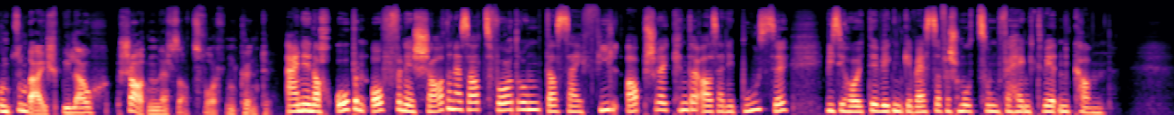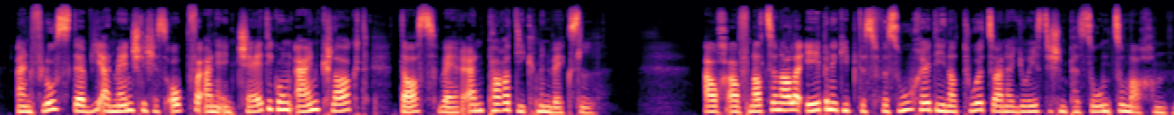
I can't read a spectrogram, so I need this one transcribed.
und zum Beispiel auch Schadenersatz fordern könnte. Eine nach oben offene Schadenersatzforderung, das sei viel abschreckender als eine Buße, wie sie heute wegen Gewässerverschmutzung verhängt werden kann. Ein Fluss, der wie ein menschliches Opfer eine Entschädigung einklagt, das wäre ein Paradigmenwechsel. Auch auf nationaler Ebene gibt es Versuche, die Natur zu einer juristischen Person zu machen.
